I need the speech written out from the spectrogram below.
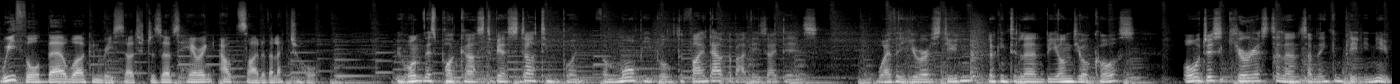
We thought their work and research deserves hearing outside of the lecture hall. We want this podcast to be a starting point for more people to find out about these ideas. Whether you're a student looking to learn beyond your course, or just curious to learn something completely new.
